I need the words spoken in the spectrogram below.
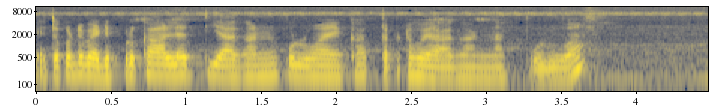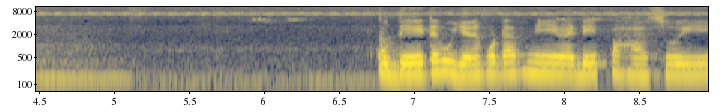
එතකොට වැඩිපුර කාලයක් තියාගන්න පුළුවන් එකත් අපිට හොයාගන්නත් පුළුවන්. උදේට උයන කොටත් මේ වැඩේ පහසුයි.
